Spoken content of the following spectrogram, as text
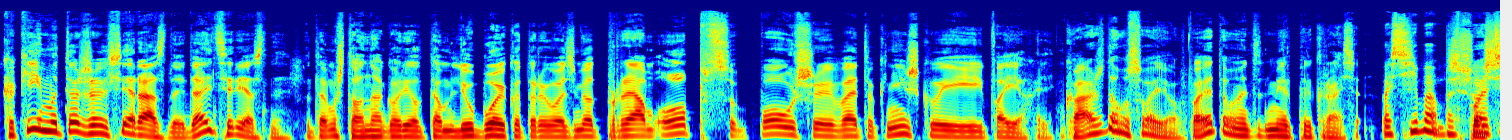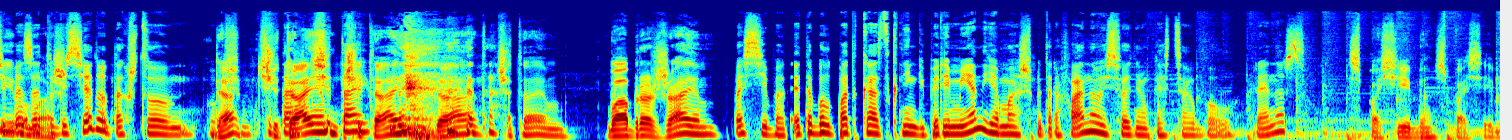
Какие мы тоже все разные, да, интересно? Потому что она говорила, там любой, который возьмет прям опс по уши в эту книжку и поехали. Каждому свое. Поэтому этот мир прекрасен. Спасибо большое Спасибо, тебе за эту беседу. Так что, в да? общем, читаем, читай, читаем, да, читаем. Воображаем. Спасибо. Это был подкаст «Книги перемен». Я Маша Митрофанова. Сегодня в гостях был Рейнерс. Спасибо, спасибо.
